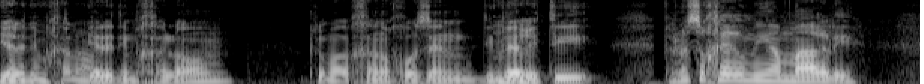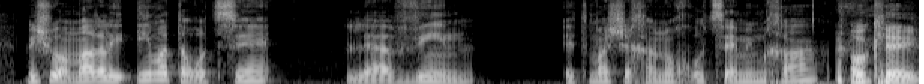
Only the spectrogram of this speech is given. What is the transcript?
ילד עם חלום. ילד עם חלום, כלומר, חנוך רוזן דיבר מהמם. איתי, ואני לא זוכר מי אמר לי. מישהו אמר לי, אם אתה רוצה להבין את מה שחנוך רוצה ממך, אוקיי.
